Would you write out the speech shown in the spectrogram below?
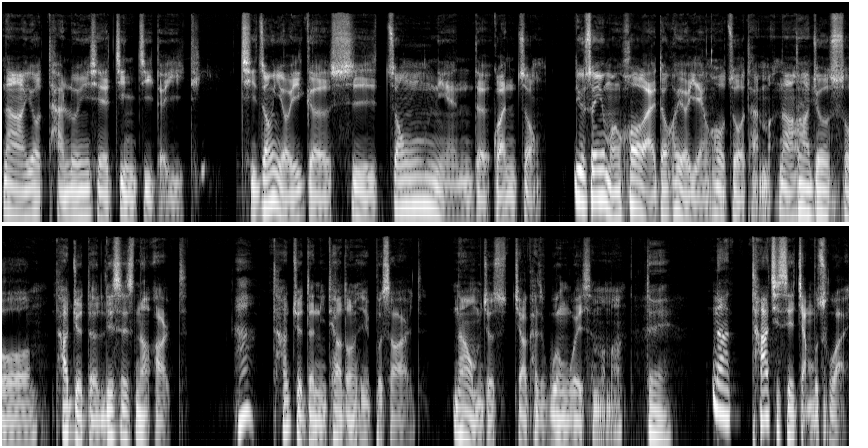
那又谈论一些竞技的议题，其中有一个是中年的观众。例如说，因为我们后来都会有延后座谈嘛，然后他就说，他觉得 this is not art 啊，他觉得你跳东西不是 art，那我们就是就要开始问为什么嘛。对，那他其实也讲不出来，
